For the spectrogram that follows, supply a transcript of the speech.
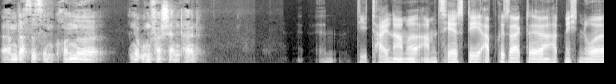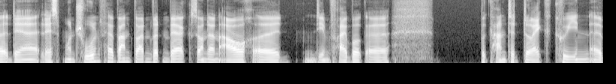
ähm, das ist im Grunde eine Unverschämtheit. Die Teilnahme am CSD abgesagt äh, hat nicht nur der Lesben- und Schulenverband Baden-Württemberg, sondern auch äh, die in Freiburg äh, bekannte Drag Queen äh,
